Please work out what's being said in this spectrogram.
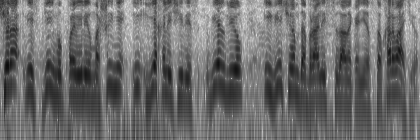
Вчера весь день мы провели в машине и ехали через Венгрию, и вечером добрались сюда наконец-то, в Хорватию.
